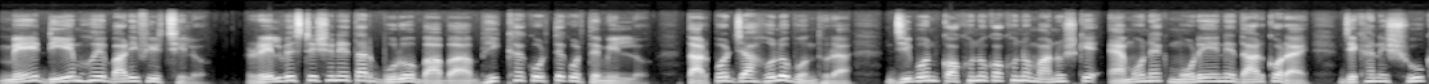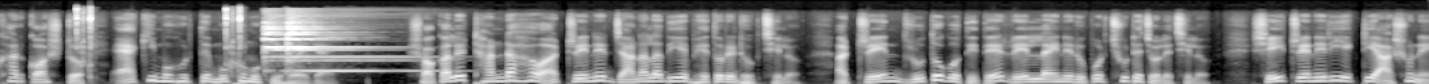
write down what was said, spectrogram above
মেয়ে ডিএম হয়ে বাড়ি ফিরছিল। রেলওয়ে স্টেশনে তার বুড়ো বাবা ভিক্ষা করতে করতে মিলল। তারপর যা হলো বন্ধুরা, জীবন কখনো কখনো মানুষকে এমন এক মোড়ে এনে দাঁড় করায়, যেখানে সুখ আর কষ্ট একই মুহূর্তে মুখোমুখি হয়ে যায়। সকালের ঠান্ডা হাওয়া ট্রেনের জানালা দিয়ে ভেতরে ঢুকছিল, আর ট্রেন দ্রুত গতিতে রেল লাইনের উপর ছুটে চলেছিল। সেই ট্রেনেরই একটি আসনে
